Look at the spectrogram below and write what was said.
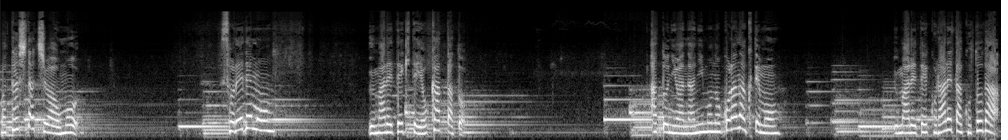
私たちは思う。それでも生まれてきてよかったと。後には何も残らなくても生まれてこられたことが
